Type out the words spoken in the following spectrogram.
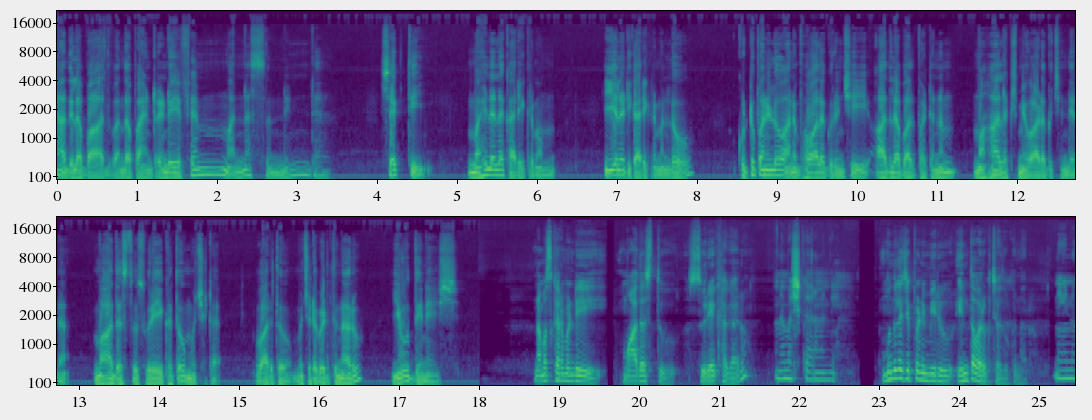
ఆదిలాబాద్ వంద పాయింట్ రెండు ఎఫ్ఎం మనస్సు నిండా. శక్తి మహిళల కార్యక్రమం. ఈయలటి కార్యక్రమంలో కుట్టు పనిలో అనుభవాల గురించి ఆదిలాబాద్ పట్టణం మహాలక్ష్మివాడకు చెందిన మాదస్తు సురేఖతో ముచ్చట. వారితో ముచ్చట పెడుతున్నారు యు దినేష్. నమస్కారం అండి మాదస్తు సురేఖ గారు. నమస్కారం అండి ముందుగా చెప్పండి మీరు ఎంతవరకు చదువుకున్నారు? నేను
